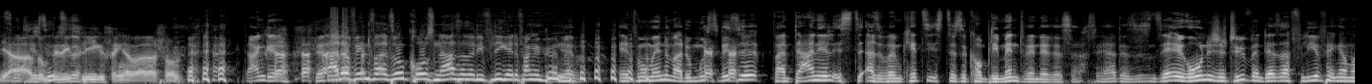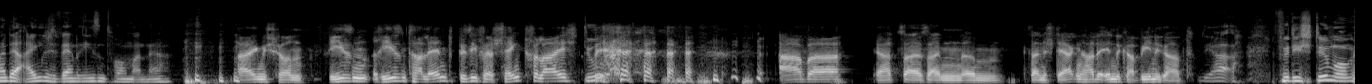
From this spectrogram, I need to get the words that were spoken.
Ja, so ein bisschen Fliegefänger war er schon. Danke. Er hat auf jeden Fall so große Nase, dass er die Fliege hätte fangen können. Jetzt Moment mal, du musst wissen, beim Daniel ist, also beim Ketzi ist das ein Kompliment, wenn der das sagt. Ja, das ist ein sehr ironischer Typ, wenn der sagt Fliegerfänger, meint er eigentlich wäre ein Riesentormann, ja. Eigentlich schon. Riesen, Riesentalent, bisschen verschenkt vielleicht. Du. Aber er hat seine, seinen, ähm, seine Stärken hat er in der Kabine gehabt. Ja, für die Stimmung.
